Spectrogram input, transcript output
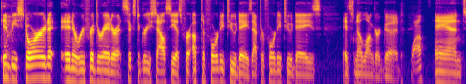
can be stored in a refrigerator at 6 degrees celsius for up to 42 days after 42 days it's no longer good Wow. and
